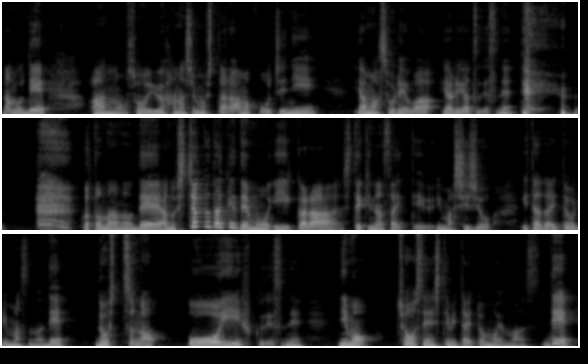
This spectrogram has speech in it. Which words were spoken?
なので、あの、そういう話もしたら、まあ、コーチに、いや、まあ、それはやるやつですねっていう ことなので、あの、試着だけでもいいからしてきなさいっていう、今、指示をいただいておりますので、露出の多い服ですね、にも挑戦してみたいと思います。で、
